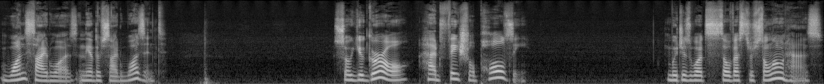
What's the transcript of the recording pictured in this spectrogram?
One side was, and the other side wasn't. So your girl had facial palsy, which is what Sylvester Stallone has.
